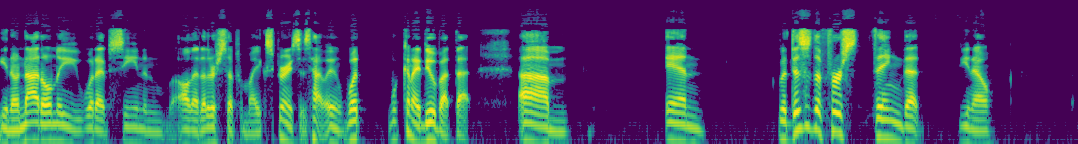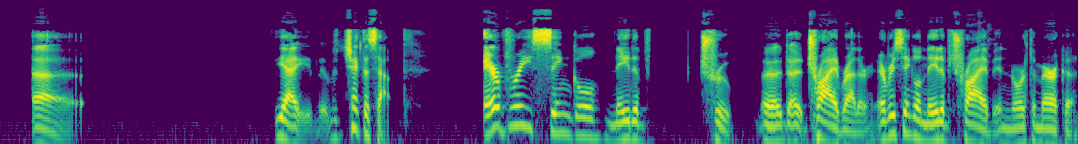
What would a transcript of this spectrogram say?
You know, not only what I've seen and all that other stuff in my experiences. How what what can I do about that? Um, and but this is the first thing that you know. Uh, yeah, check this out. Every single native troop uh, tribe rather, every single native tribe in North America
